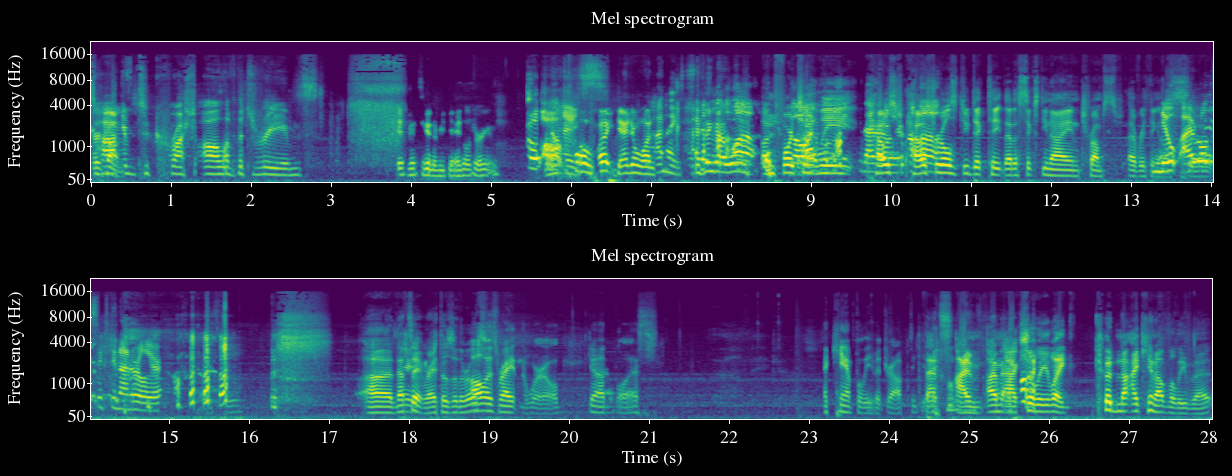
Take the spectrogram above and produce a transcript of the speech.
Here time comes. to crush all of the dreams. If it's gonna be Daniel Dream. Nice. Oh wait, Daniel won. Nice. I think I won. Unfortunately, No, I rolled house 69 house rules do dictate that a 69 trumps everything Nope, else. I so- rolled 69 earlier. Uh, that's it, right? Those are the rules. All is right in the world. God bless. I can't believe it dropped again. That's I'm I'm actually like could not I cannot believe that.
